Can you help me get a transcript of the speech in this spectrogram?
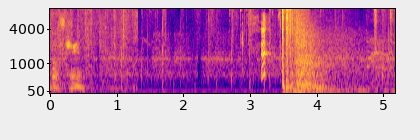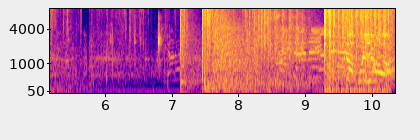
Close game. Stop where you are.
